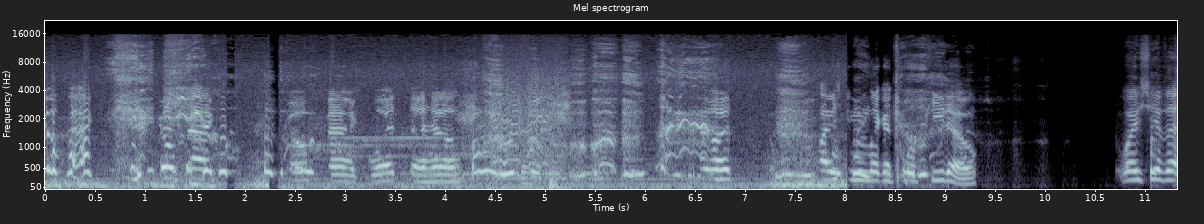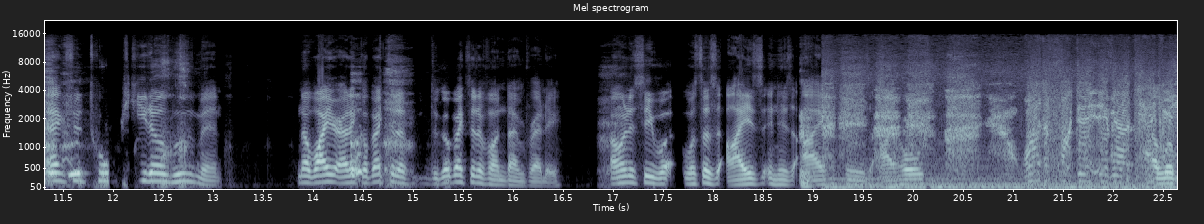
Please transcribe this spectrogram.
Go back! Go back! Go back! What the hell? What? Why is she moving like a torpedo? Why does she have that extra torpedo movement? No, while you're at it, go back to the to go back to the fun time, Freddy. I want to see what what's those eyes in his eye in his eye holes. Why the fuck did it even attack I me? look.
